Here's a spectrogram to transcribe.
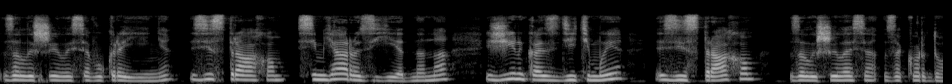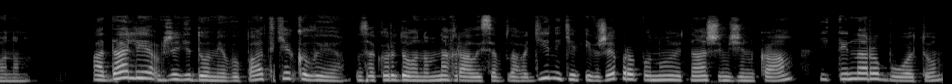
залишилися в Україні зі страхом, сім'я роз'єднана, жінка з дітьми зі страхом залишилася за кордоном. А далі вже відомі випадки, коли за кордоном награлися в благодійників і вже пропонують нашим жінкам йти на роботу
